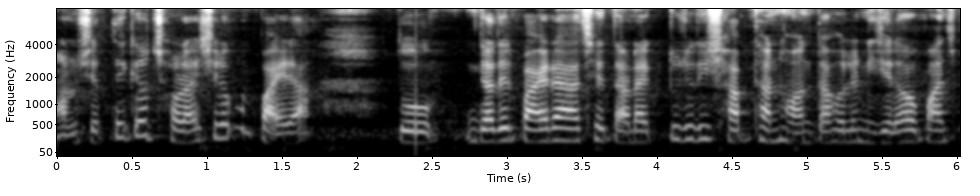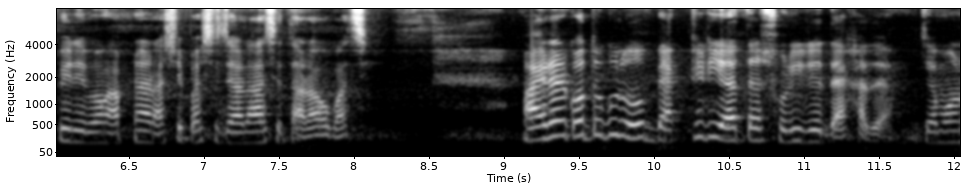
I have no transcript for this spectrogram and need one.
মানুষের থেকেও ছড়ায় সেরকম পায়রা। তো যাদের পায়রা আছে, তারা একটু যদি সাবধান হন, তাহলে নিজেরাও বাঁচবেন এবং আপনার আশেপাশে যারা আছে, তারাও বাঁচে। পায়রার কতগুলো ব্যাকটেরিয়া তার শরীরে দেখা যায়, যেমন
